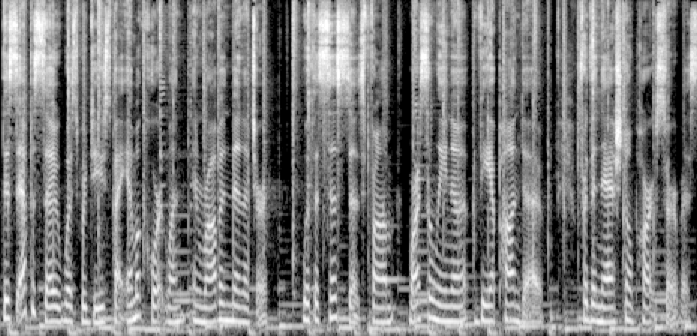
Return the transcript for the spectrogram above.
This episode was produced by Emma Cortland and Robin Miniter with assistance from Marcelina Villalpando for the National Park Service.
